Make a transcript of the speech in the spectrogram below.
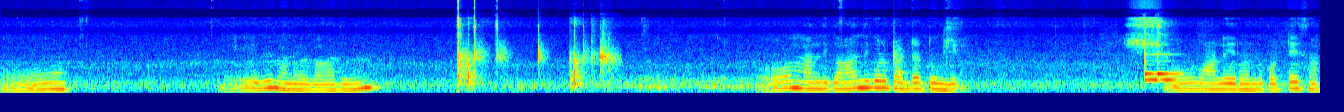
ఓ ఏది మనవి కాదు ఓ మంది గాంధీ కూడా పడ్డట్టుంది. షో వాళ్ళే రెండు కొట్టేశాం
